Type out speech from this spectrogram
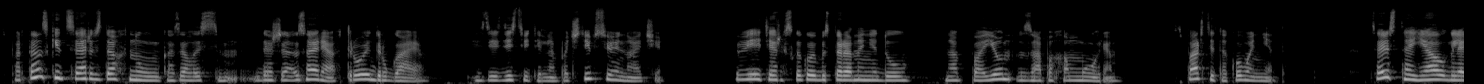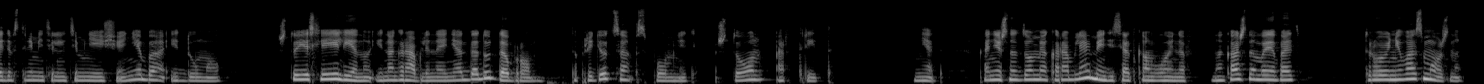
Спартанский царь вздохнул, казалось, даже заря втрое другая. Здесь действительно почти все иначе. Ветер, с какой бы стороны ни дул, напоен запахом моря. В Спарте такого нет. Царь стоял, глядя в стремительно темнеющее небо, и думал – что если Елену и награбленное не отдадут добром, то придется вспомнить, что он артрит. Нет, конечно, с двумя кораблями и десятком воинов на каждом воевать трою невозможно,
